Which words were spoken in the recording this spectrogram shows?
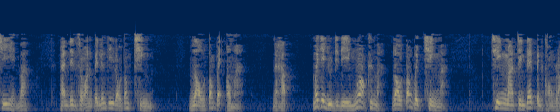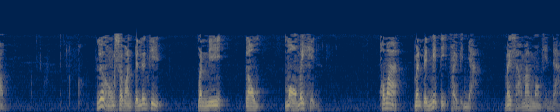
ชี้เห็นว่า แผ่นดินสวรรค์เป็นเรื่องที่เราต้องชิง เราต้องไปเอามานะครับ ไม่ใช่อยู่ดีๆงอกขึ้นมา เราต้องไปชิงมา ชิงมาจึงได้เป็นของเรา เรื่องของสวรรค์เป็นเรื่องที่วันนี้เรามองไม่เห็น เพราะว่ามันเป็นมิติไฟวิญญาณไม่สามารถมองเห็นได้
